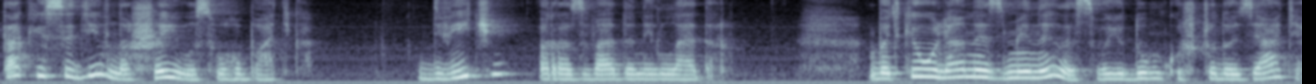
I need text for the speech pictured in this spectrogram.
так і сидів на шиї у свого батька, двічі розведений ледар. Батьки Уляни змінили свою думку щодо зятя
